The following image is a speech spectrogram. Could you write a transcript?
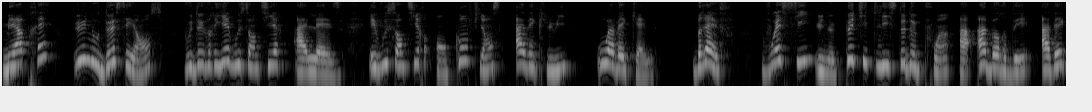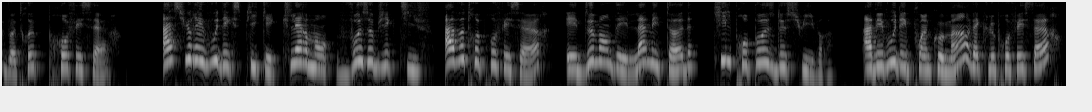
Mais après une ou deux séances, vous devriez vous sentir à l'aise et vous sentir en confiance avec lui ou avec elle. Bref, voici une petite liste de points à aborder avec votre professeur. Assurez-vous d'expliquer clairement vos objectifs à votre professeur et demandez la méthode qu'il propose de suivre. Avez-vous des points communs avec le professeur?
